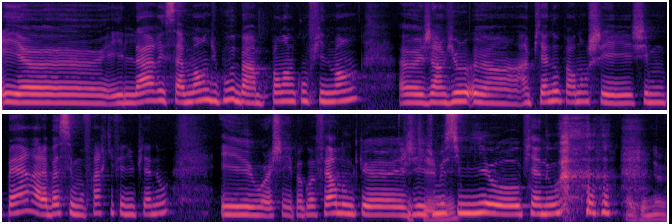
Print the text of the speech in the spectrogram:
Et, et, là, récemment, du coup, ben, pendant le confinement, j'ai un, un, un, piano pardon, chez, chez mon père. À la base, c'est mon frère qui fait du piano. Et voilà, je savais pas quoi faire, donc je me suis mis au, piano. ah, génial.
